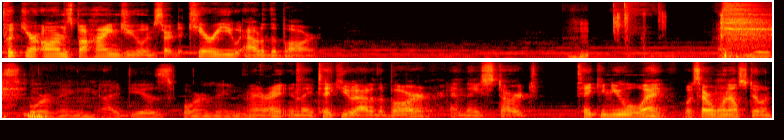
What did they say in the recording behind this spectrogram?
put your arms behind you and start to carry you out of the bar. Ideas forming. Ideas forming. All right, and they take you out of the bar and they start taking you away. What's everyone else doing?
